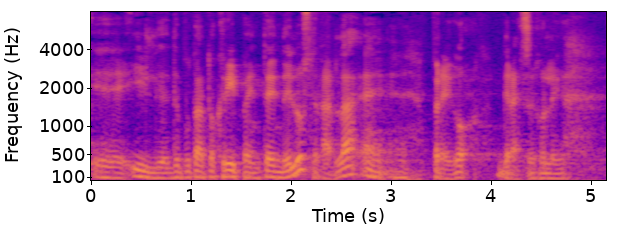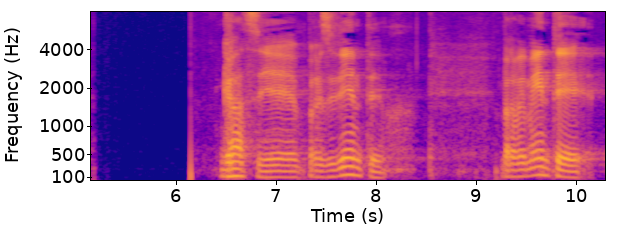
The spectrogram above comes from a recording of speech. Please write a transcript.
Eh, il deputato Crippa intende illustrarla. Eh, prego, grazie collega. Grazie Presidente. Brevemente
